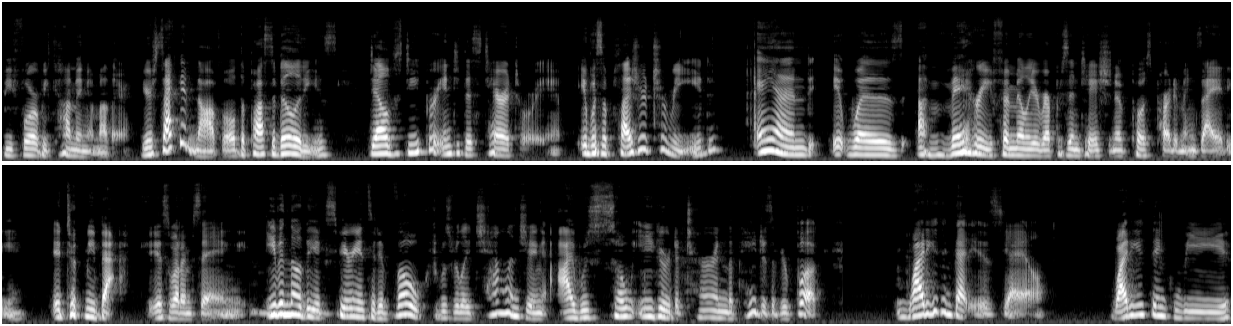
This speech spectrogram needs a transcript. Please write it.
before becoming a mother. Your second novel, The Possibilities, delves deeper into this territory. It was a pleasure to read, and it was a very familiar representation of postpartum anxiety. It took me back, is what I'm saying. Even though the experience it evoked was really challenging, I was so eager to turn the pages of your book. Why do you think that is, Yael? Why do you think we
